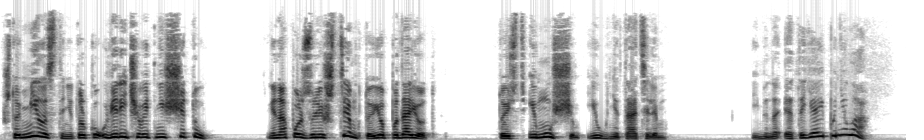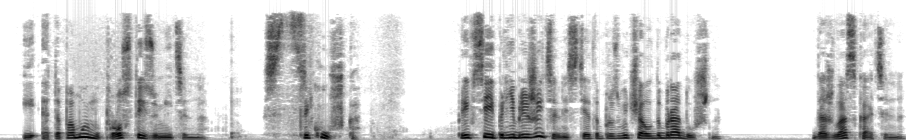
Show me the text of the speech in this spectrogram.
что милостыня только увеличивает нищету и на пользу лишь тем, кто ее подает, то есть имущим и угнетателям. Именно это я и поняла. И это, по-моему, просто изумительно. Сцикушка. При всей пренебрежительности это прозвучало добродушно, даже ласкательно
